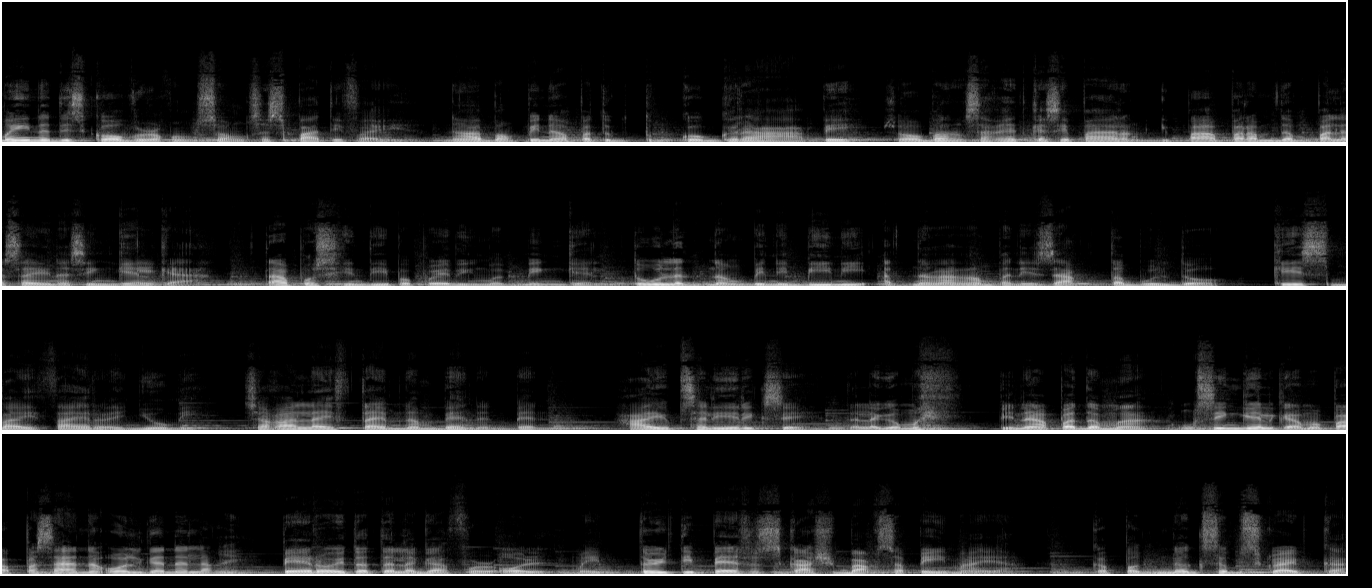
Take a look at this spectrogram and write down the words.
May na-discover akong song sa Spotify na habang pinapatugtog ko, grabe. Sobrang sakit kasi parang ipaparamdam pala sa'yo na single ka. Tapos hindi pa pwedeng magmingle tulad ng binibini at nangangamba ni Zach Tabuldo, Kiss by Thyra and Yumi, tsaka Lifetime ng Ben and Ben. Hayop sa lyrics eh. Talagang may pinapadama. Kung single ka, mapapasana all ka na lang eh. Pero ito talaga for all. May 30 pesos cashback sa Paymaya kapag nag-subscribe ka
